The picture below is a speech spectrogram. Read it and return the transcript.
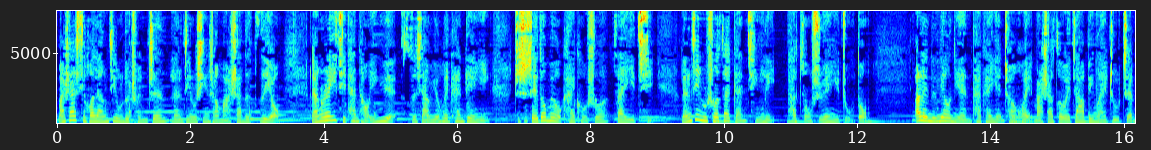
玛莎喜欢梁静茹的纯真，梁静茹欣赏玛莎的自由。两个人一起探讨音乐，私下约会看电影，只是谁都没有开口说在一起。梁静茹说，在感情里，她总是愿意主动。二零零六年，他开演唱会，玛莎作为嘉宾来助阵，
